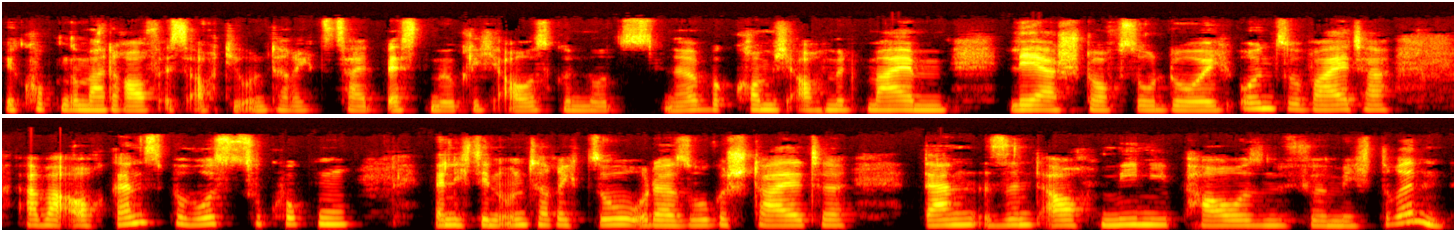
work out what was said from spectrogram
wir gucken immer drauf, ist auch die Unterrichtszeit bestmöglich ausgenutzt, ne? bekomme ich auch mit meinem Lehrstoff so durch und so weiter. Aber auch ganz bewusst zu gucken, wenn ich den Unterricht so oder so gestalte, dann sind auch Mini-Pausen für mich drin.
